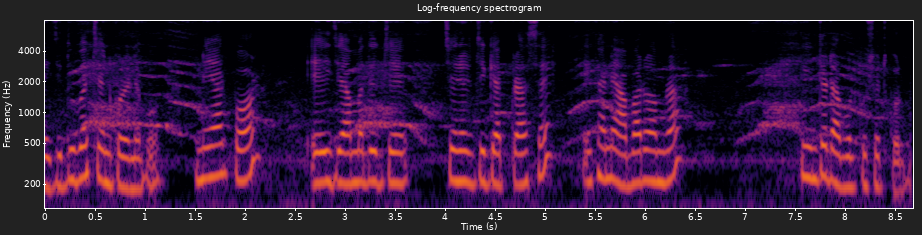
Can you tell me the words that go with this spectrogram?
এই যে দুবার চেন করে নেব। নেয়ার পর এই যে আমাদের যে চেনের যে গ্যাপটা আছে, এখানে আবারও আমরা তিনটা ডাবল ক্রোশেট করব।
